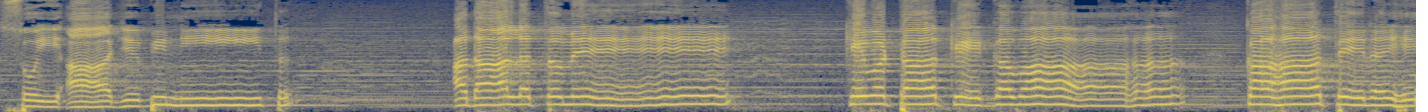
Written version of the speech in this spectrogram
सोई आज विनीत अदालत में केवटा के गवाह कहते रहे।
